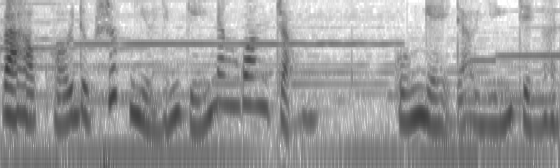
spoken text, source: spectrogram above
và học hỏi được rất nhiều những kỹ năng quan trọng của nghề đạo diễn truyền hình.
